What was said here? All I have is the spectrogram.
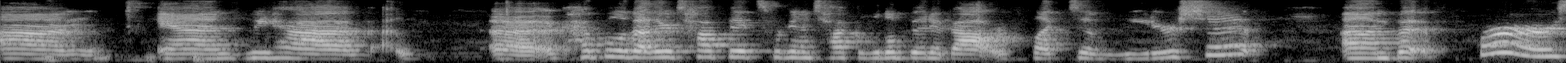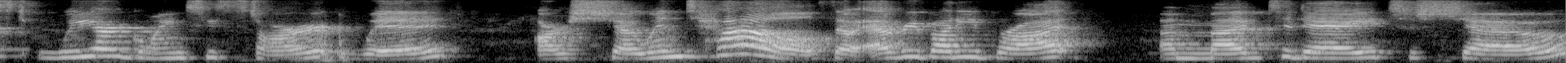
Um, and we have a, a, couple of other topics. We're going to talk a little bit about reflective leadership. Um, but first, we are going to start with our show and tell. So everybody brought a mug today to show.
